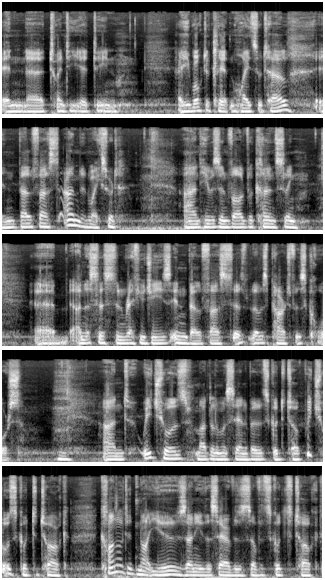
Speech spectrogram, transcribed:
in uh, 2018. Uh, he worked at Clayton White's Hotel in Belfast and in Wexford, and he was involved with counselling Um, and assisting refugees in Belfast. That was part of his course. And we chose, Madeline was saying about It's Good to Talk, we chose Good to Talk. Connell did not use any of the services of It's Good to Talk,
